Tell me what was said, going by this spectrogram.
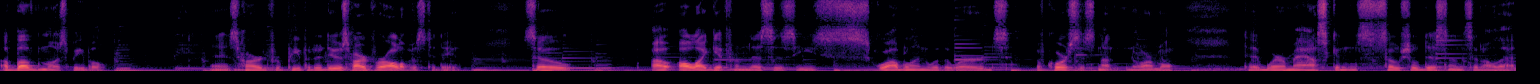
above most people. And it's hard for people to do. It's hard for all of us to do. So all I get from this is he's squabbling with the words. Of course, it's not normal to wear a mask and social distance and all that.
